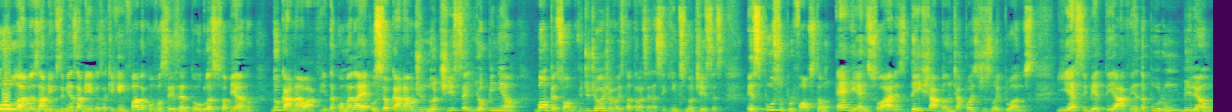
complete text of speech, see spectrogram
Olá, meus amigos e minhas amigas. Aqui quem fala com vocês é Douglas Fabiano, do canal A Vida Como Ela É, o seu canal de notícia e opinião. Bom, pessoal, no vídeo de hoje eu vou estar trazendo as seguintes notícias. Expulso por Faustão, R.R. Soares deixa a Band após 18 anos. E SBT à venda por 1 bilhão.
